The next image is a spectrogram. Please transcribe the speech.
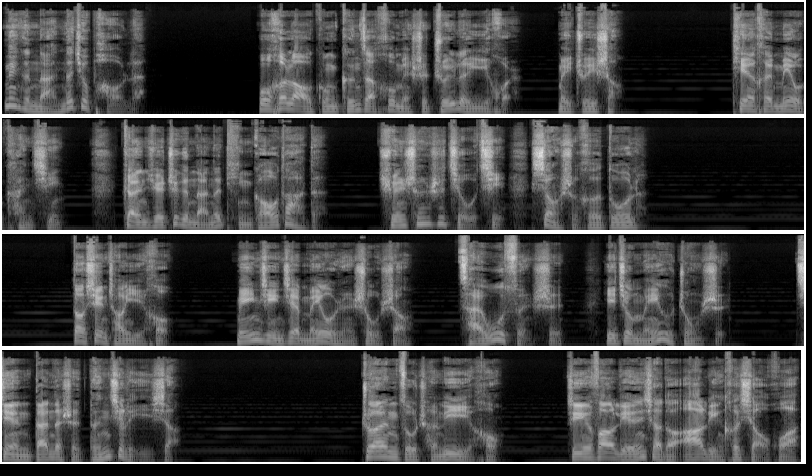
那个男的就跑了。我和老公跟在后面是追了一会儿，没追上。天黑没有看清，感觉这个男的挺高大的，全身是酒气，像是喝多了。到现场以后，民警见没有人受伤，财物损失也就没有重视，简单的是登记了一下。专案组成立以后，警方联想到阿岭和小花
